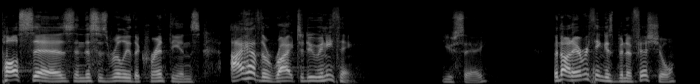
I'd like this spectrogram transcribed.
Paul says, and this is really the Corinthians, I have the right to do anything, you say, but not everything is beneficial.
